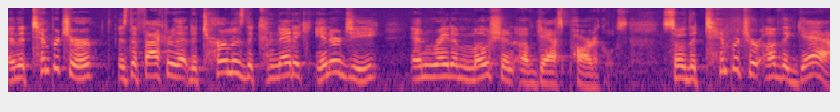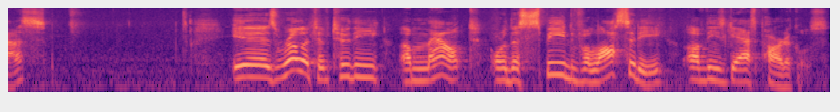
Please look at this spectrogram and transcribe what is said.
And the temperature is the factor that determines the kinetic energy and rate of motion of gas particles. So the temperature of the gas is relative to the amount or the speed velocity of these gas particles.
